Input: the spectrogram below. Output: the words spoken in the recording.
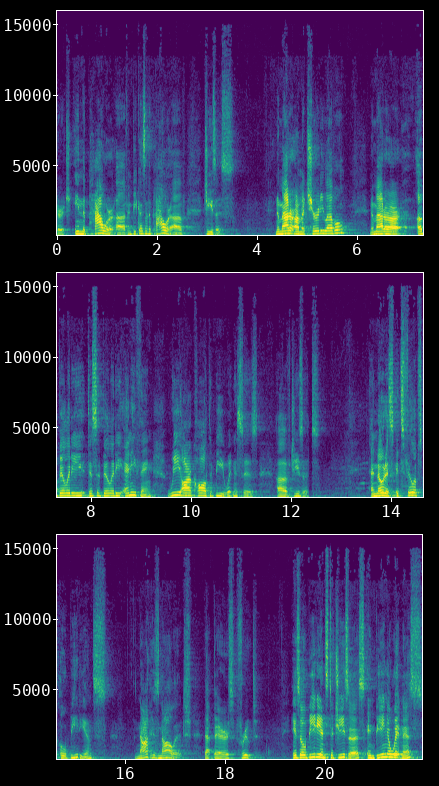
church, in the power of and because of the power of Jesus. No matter our maturity level, no matter our ability, disability, anything, we are called to be witnesses of Jesus. And notice it's Philip's obedience, not his knowledge, that bears fruit. His obedience to Jesus in being a witness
